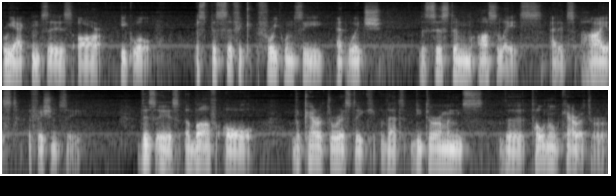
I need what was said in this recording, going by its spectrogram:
reactances are equal, a specific frequency at which the system oscillates at its highest efficiency. This is, above all, the characteristic that determines the tonal character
